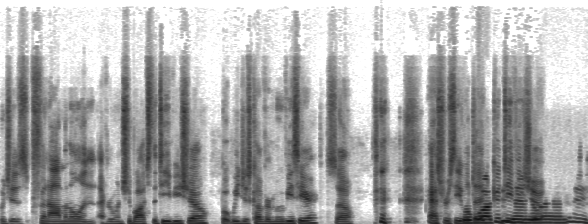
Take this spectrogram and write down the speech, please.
which is phenomenal and everyone should watch the TV show but we just cover movies here so. Ash vs Evil Dead good TV show.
